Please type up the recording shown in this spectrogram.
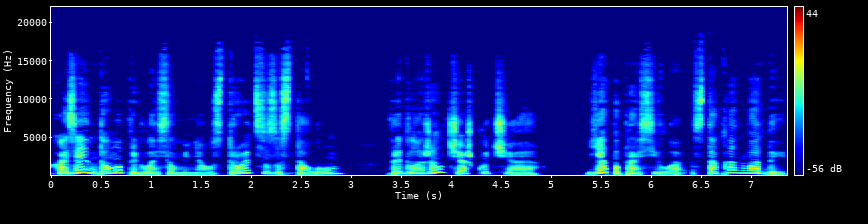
Хозяин дома пригласил меня устроиться за столом, предложил чашку чая. Я попросила стакан воды,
